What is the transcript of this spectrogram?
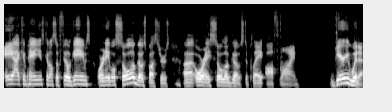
AI companions can also fill games or enable solo Ghostbusters uh, or a solo ghost to play offline. Gary Whitta.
